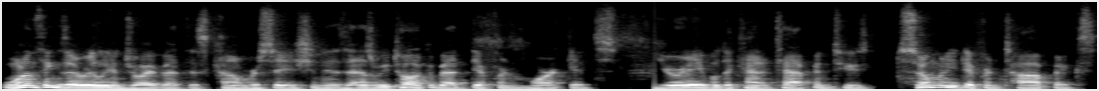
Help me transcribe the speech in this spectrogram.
One of the things I really enjoy about this conversation is as we talk about different markets, you're able to kind of tap into so many different topics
